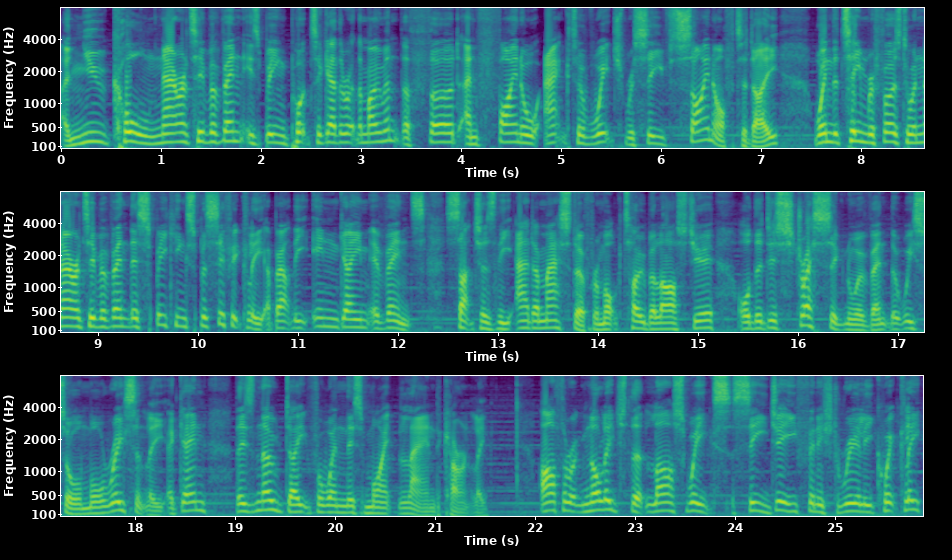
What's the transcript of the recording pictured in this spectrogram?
A new cool narrative event is being put together at the moment the third and final act of which received sign off today. When the team refers to a narrative event they're speaking specifically about the in-game events such as the Adamastor from October last year or the Distress Signal event that we saw more recently. Again there's no date for when this might land currently. Arthur acknowledged that last weeks CG finished really quickly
